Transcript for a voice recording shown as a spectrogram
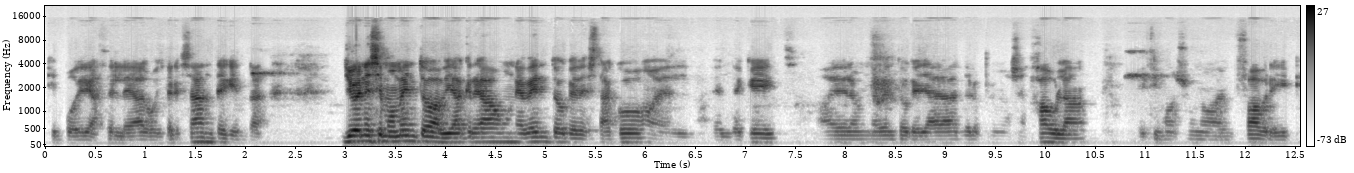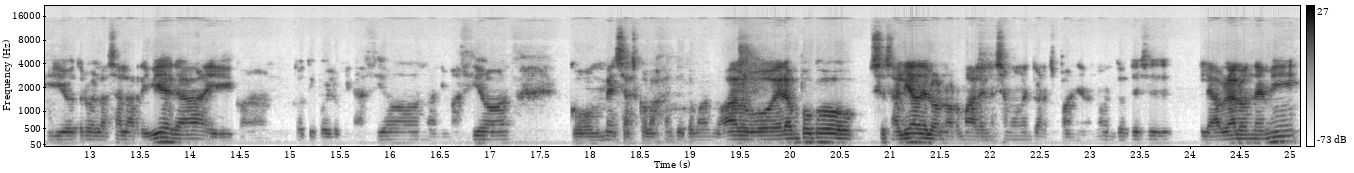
quién, podría hacerle algo interesante, quién tal. Yo en ese momento había creado un evento que destacó, el, el Decades, era un evento que ya era de los primeros en jaula, hicimos uno en Fabric y otro en la Sala Riviera y con todo tipo de iluminación, animación, con mesas con la gente tomando algo, era un poco, se salía de lo normal en ese momento en España, ¿no? Entonces eh, le hablaron de mí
